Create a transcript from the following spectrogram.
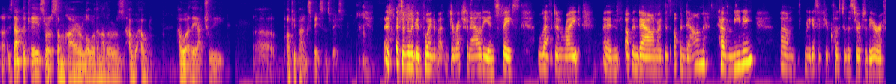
Uh, is that the case or some higher or lower than others? How how how are they actually uh, occupying space in space? That's a really good point about directionality in space, left and right, and up and down. Or does up and down have meaning? Um, I mean, I guess if you're close to the surface of the Earth,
